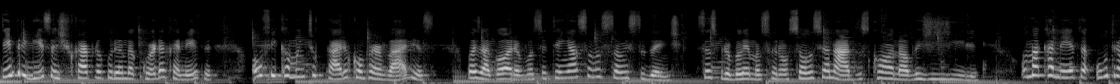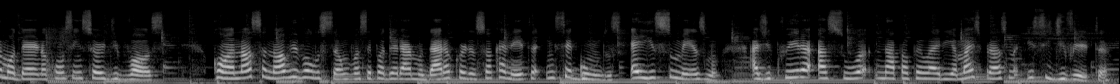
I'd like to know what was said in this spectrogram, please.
Tem preguiça de ficar procurando a cor da caneta? Ou fica muito caro comprar várias? Pois agora você tem a solução, estudante. Seus problemas foram solucionados com a nova Gigile, uma caneta ultramoderna com sensor de voz. Com a nossa nova evolução, você poderá mudar a cor da sua caneta em segundos. É isso mesmo. Adquira a sua na papelaria mais próxima e se divirta.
